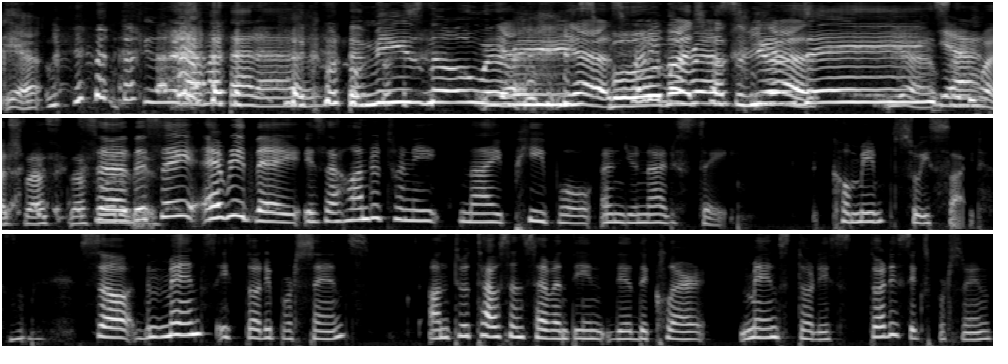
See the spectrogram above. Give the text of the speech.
Yeah. Hakuna Matata. it means no Yeah, worries yes, for pretty the much. rest of your Yeah. days. yeah, Yeah. pretty much. That's that's so what it they is. say every day is 129 people in United States commit suicide. Mm-hmm. So the men's is 30%. On 2017, they declared men's 30, 36%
